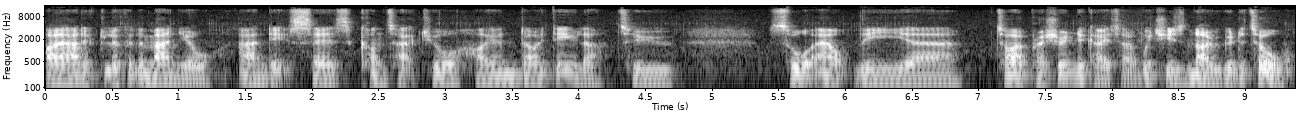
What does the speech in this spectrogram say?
I had a look at the manual and it says contact your Hyundai dealer to sort out the uh, tyre pressure indicator, which is no good at all.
